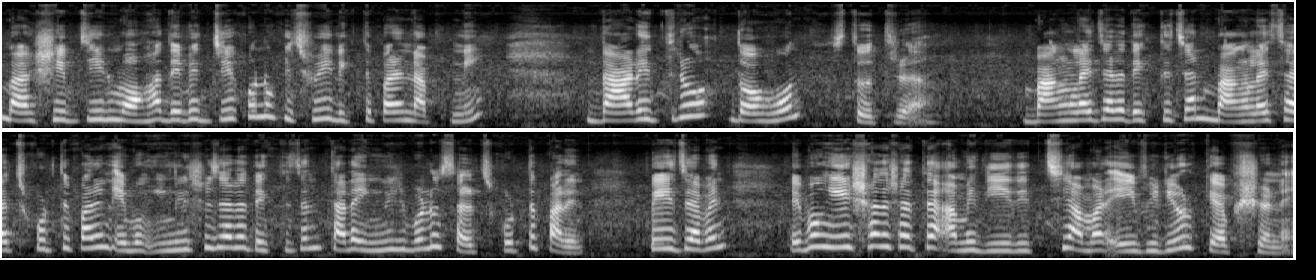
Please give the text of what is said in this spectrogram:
বা শিবজির মহাদেবের যে কোনো কিছুই লিখতে পারেন আপনি। দারিদ্র, দহন, স্তোত্র। বাংলায় যারা দেখতে চান, বাংলায় সার্চ করতে পারেন এবং ইংলিশে যারা দেখতে চান, তারা ইংলিশ বলেও সার্চ করতে পারেন। পেয়ে যাবেন এবং এর সাথে সাথে আমি দিয়ে দিচ্ছি আমার এই ভিডিওর ক্যাপশনে।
